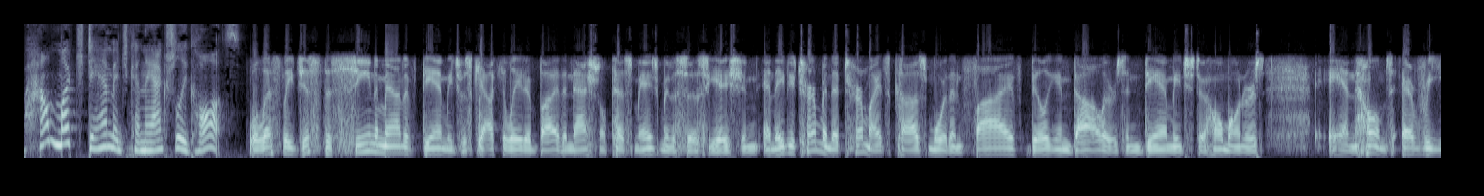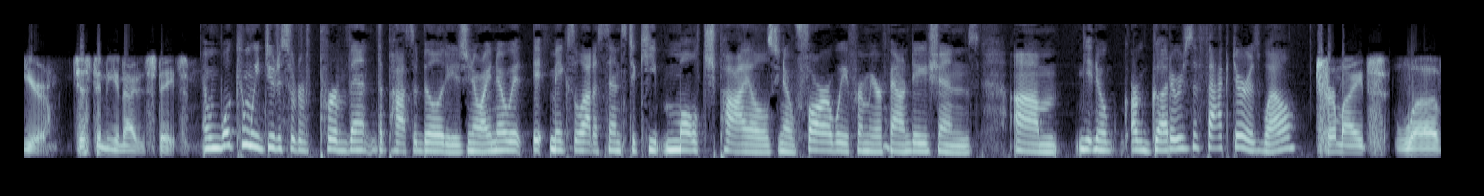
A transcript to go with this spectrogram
how much damage can they actually cause? Well, Leslie, just the seen amount of damage was calculated by the National Pest Management Association, and they determined that termites cause more than $5 billion in damage to homeowners and homes every year, just in the United States. And what can we do to sort of prevent the possibilities? You know, I know it, it makes a lot of sense to keep mulch piles, you know, far away from your foundations. Um, you know, are gutters a factor as well? termites love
